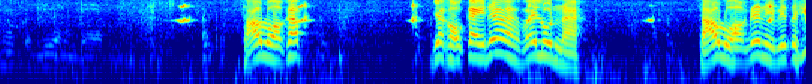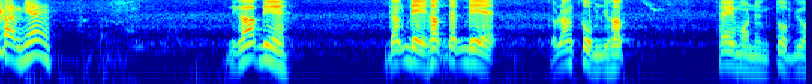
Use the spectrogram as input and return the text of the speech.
เขาก็เรียนแบบสาวหลอกครับ อย่าเข้าใกล้เด้อวัยรุ่นน่ะ สาวหลอกเด้อนี่เป็นตาชานแฮงนี่ครับนี่ ดักเดะครับดักเดะ กำลังต้มอยู่ครับใช่หม้อหนึ่งต้มอยู่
